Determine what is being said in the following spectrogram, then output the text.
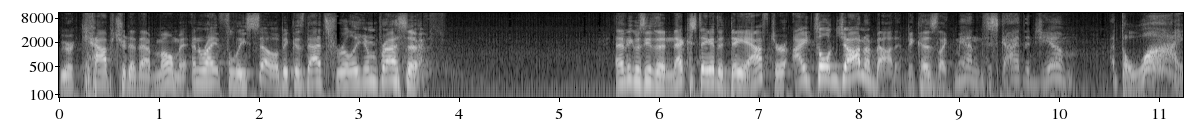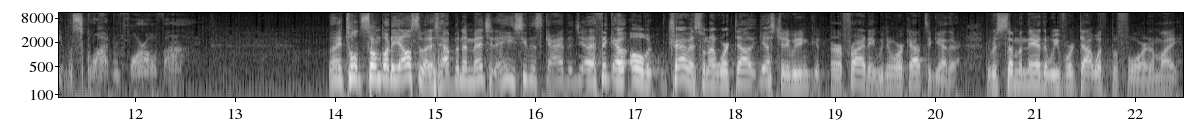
We were captured at that moment, and rightfully so, because that's really impressive. I think it was either the next day or the day after, I told John about it because, like, man, this guy at the gym, at the Y, was squatting 405. Then I told somebody else about it. I happened to mention, hey, you see this guy at the gym? I think, I, oh, Travis, when I worked out yesterday, we didn't get, or Friday, we didn't work out together. There was someone there that we've worked out with before. And I'm like,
